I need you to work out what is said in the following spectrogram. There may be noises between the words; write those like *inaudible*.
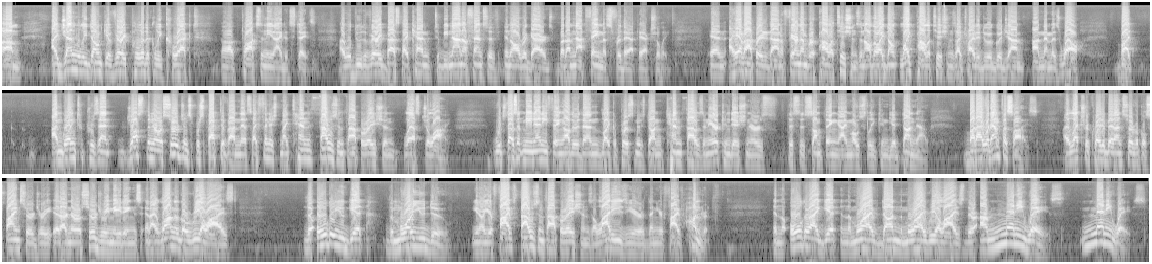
Um, I generally don't give very politically correct uh, talks in the United States. I will do the very best I can to be non-offensive in all regards, but I'm not famous for that, actually. And I have operated on a fair number of politicians, and although I don't like politicians, I try to do a good job on them as well. But I'm going to present just the neurosurgeon's perspective on this. I finished my 10,000th operation last July, which doesn't mean anything other than like a person who's done 10,000 air conditioners, this is something I mostly can get done now. But I would emphasize, I lecture quite a bit on cervical spine surgery at our neurosurgery meetings, and I long ago realized the older you get, the more you do you know, your 5,000th operation is a lot easier than your 500th. And the older I get and the more I've done, the more I realize there are many ways, many ways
